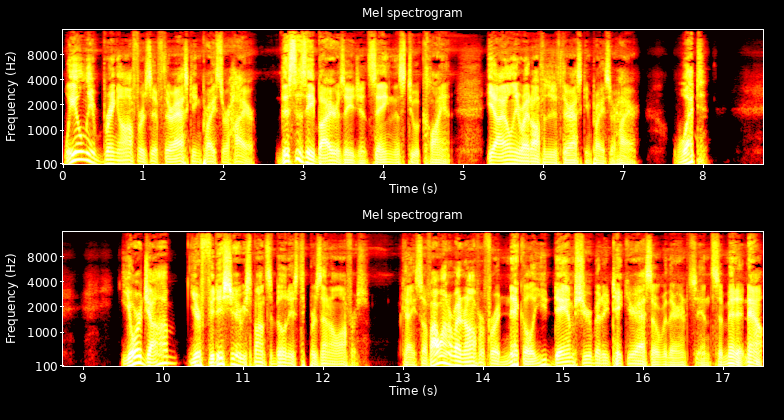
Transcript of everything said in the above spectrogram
we only bring offers if their asking price or higher. This is a buyer's agent saying this to a client. Yeah, I only write offers if their asking price or higher. What? Your job, your fiduciary responsibility is to present all offers. Okay. So if I want to write an offer for a nickel, you damn sure better take your ass over there and, and submit it. Now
